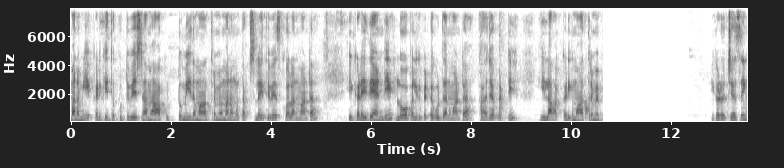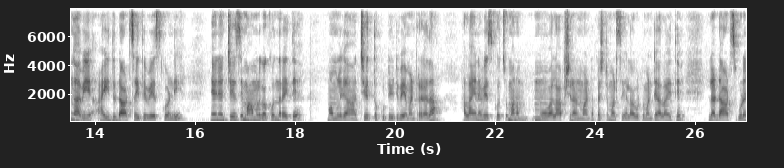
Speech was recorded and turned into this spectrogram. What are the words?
మనం ఎక్కడికైతే కుట్టు వేసినామో ఆ కుట్టు మీద మాత్రమే మనము టక్స్లు అయితే వేసుకోవాలన్నమాట. ఇక్కడ ఇదే అండి లోపలికి పెట్టకూడదు అనమాట కాజా పట్టి. ఇలా అక్కడికి మాత్రమే ఇక్కడ వచ్చేసి ఇంకా అవి ఐదు డాట్స్ అయితే వేసుకోండి. నేను వచ్చేసి మామూలుగా కొందరైతే మామూలుగా చేత్తో కుట్టేటివి వేయమంటారు కదా అలా అయినా వేసుకోవచ్చు. మనం వాళ్ళ ఆప్షన్ అనమాట కస్టమర్స్ ఎలా కుట్టమంటే అలా అయితే. ఇలా డాట్స్ కూడా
